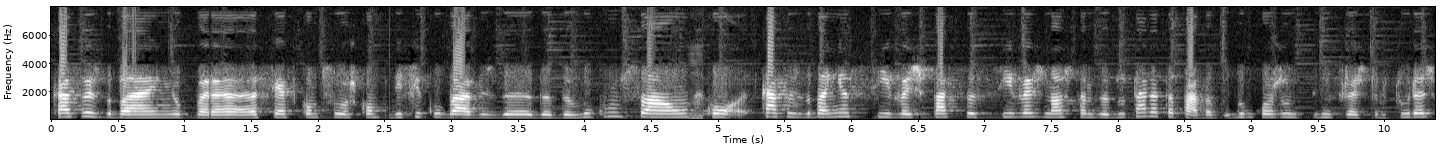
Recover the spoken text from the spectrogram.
casas de banho para acesso com pessoas com dificuldades de, de, de locomoção, uhum. com casas de banho acessíveis, espaços acessíveis. Nós estamos a dotar a tapada de um conjunto de infraestruturas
